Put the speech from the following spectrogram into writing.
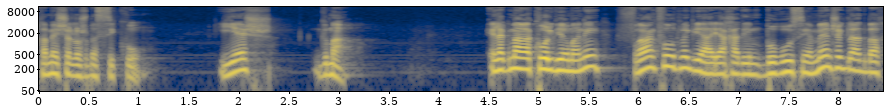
5-3 בסיכום. יש גמר. אל הגמר הכל גרמני, פרנקפורט מגיעה יחד עם בורוסיה מנשגלדבך,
